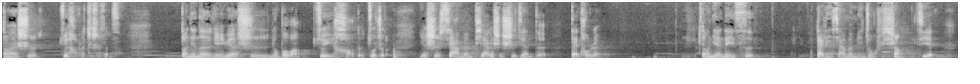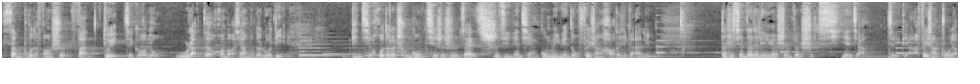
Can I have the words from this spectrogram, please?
当然是最好的知识分子，当年的连岳是牛博网最好的作者，也是厦门 PX 事件的带头人。当年那一次，带领厦门民众上街散步的方式，反对这个有污染的环保项目的落地。并且获得了成功，其实是在十几年前公民运动非常好的一个案例。但是现在的连岳身份是企业家，这一点啊非常重要。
